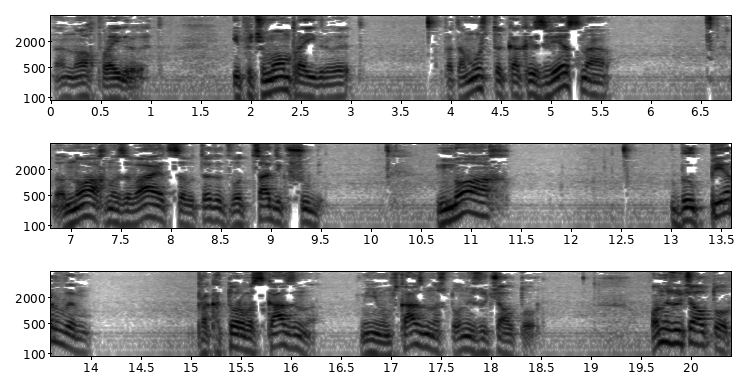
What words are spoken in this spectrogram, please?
Да, Ноах проигрывает. И почему он проигрывает? Потому что, как известно, Ноах называется вот этот вот цадик в шубе. Ноах был первым про которого сказано, минимум сказано, что он изучал Тор. Он изучал Тор.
